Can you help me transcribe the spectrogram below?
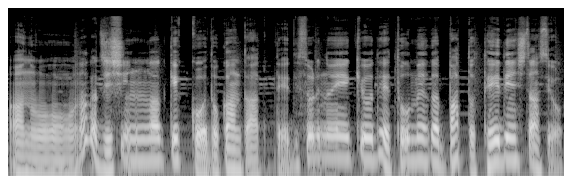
あのなんか地震が結構ドカンとあってでそれの影響で透明がバッと停電したんですよ。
